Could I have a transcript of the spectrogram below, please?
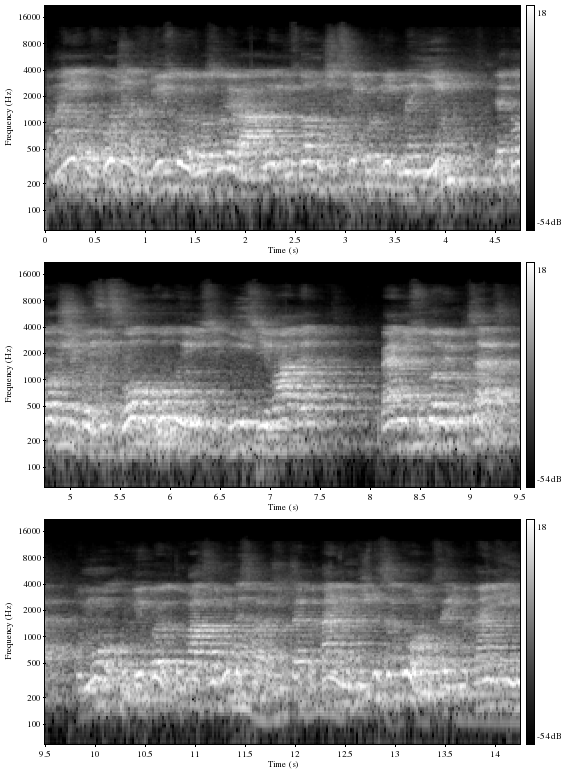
Вона є узгоджена з Львівською обласною радою і в тому числі потрібна їм для того, щоб зі свого боку ініціювати певні судові процеси. Тому хотів би до вас звернутися, що це питання не тільки закону, це і питання і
